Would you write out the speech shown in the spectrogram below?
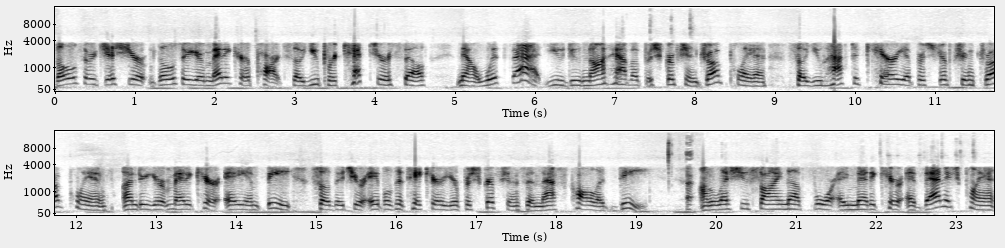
Those are just your those are your Medicare parts. So you protect yourself Now, with that, you do not have a prescription drug plan, so you have to carry a prescription drug plan under your Medicare A and B so that you're able to take care of your prescriptions, and that's called a D. Unless you sign up for a Medicare Advantage plan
